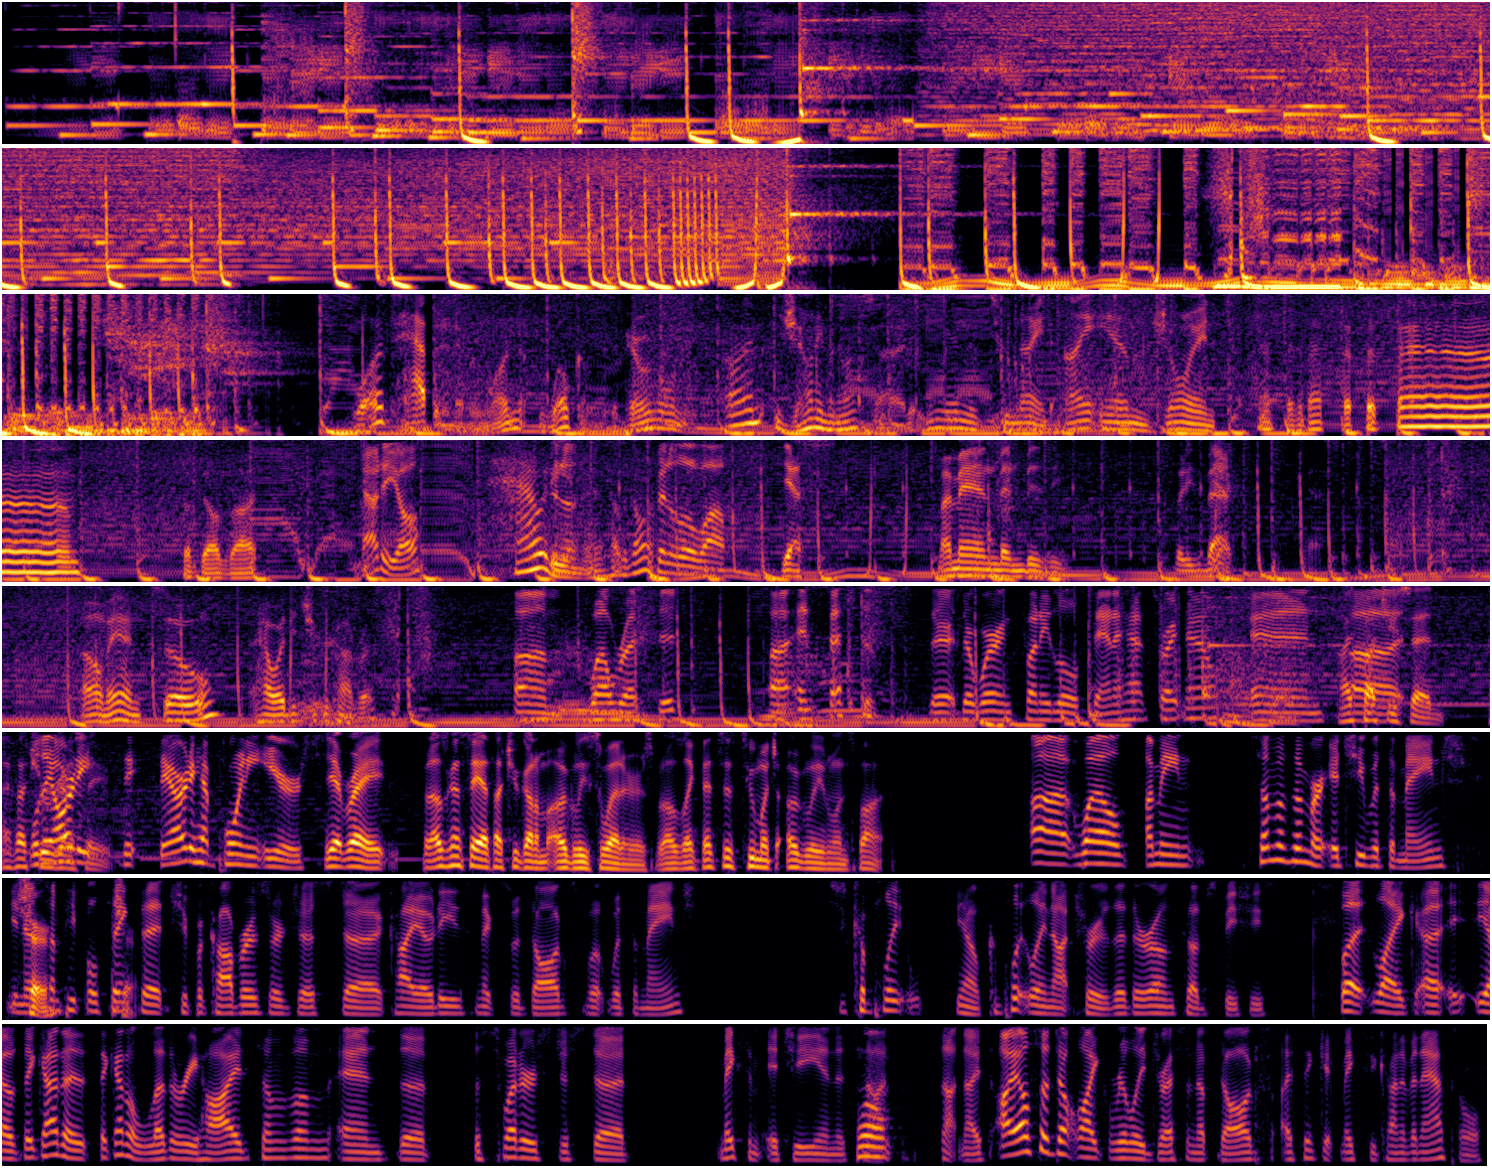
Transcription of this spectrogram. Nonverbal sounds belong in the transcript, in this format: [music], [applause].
What's happening, everyone? Welcome to the Paranormals. I'm Johnny Monoxide, and tonight I am joined. What's up, Dogbot? Howdy, y'all. Howdy, Been a- man. How's it going? It's been a little while. Yes, my man been busy, but he's back. Yes. Yes. Oh man, so how are the chupacabras? Um, well rested, uh, and festive. They're they're wearing funny little Santa hats right now, and I thought uh, you said. I thought Well, you they already say... they, they already have pointy ears. Yeah, right. But I was gonna say I thought you got them ugly sweaters, but I was like, that's just too much ugly in one spot. Uh, well, I mean, some of them are itchy with the mange. You know, Sure. some people think Sure. that chupacabras are just uh, coyotes mixed with dogs, but with the mange. It's just complete, you know, completely not true. They're their own subspecies. But like, uh, you know, they got a they got a leathery hide, some of them, and the the sweaters just uh makes them itchy, and it's Well- not it's not nice. I also don't like really dressing up dogs. I think it makes you kind of an asshole.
